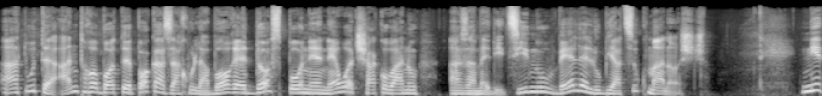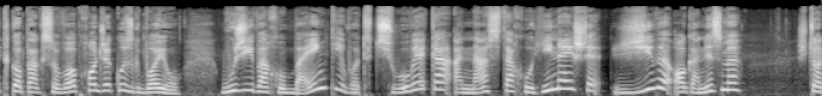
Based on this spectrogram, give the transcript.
A tute antroboty pokazachu labore dospołnie neoczakowanu, a za medycynu wiele lubiacu kmaność. Nitko pak so w obchodzieku z gboju. Używachu bańki od człowieka a nastachu hinejsze żywe organizmy, što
